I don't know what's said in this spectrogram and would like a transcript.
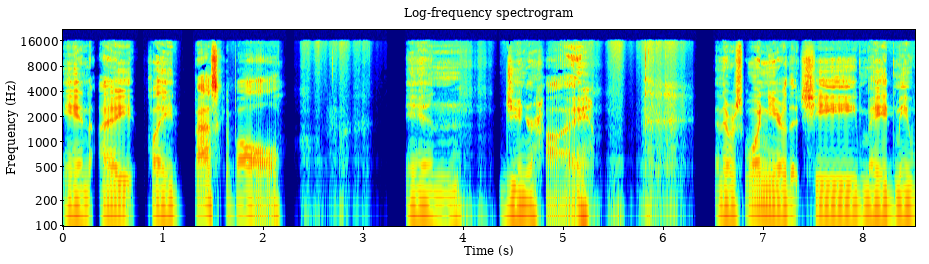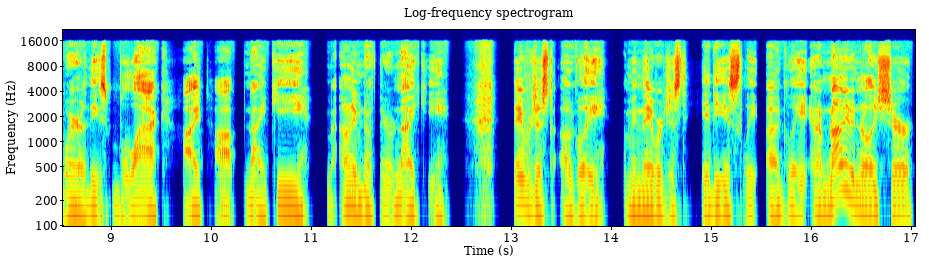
And I played basketball in junior high. And there was one year that she made me wear these black high top Nike. I don't even know if they were Nike. They were just ugly. I mean, they were just hideously ugly. And I'm not even really sure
